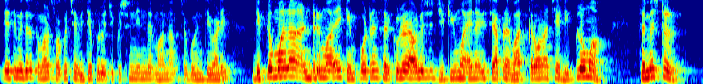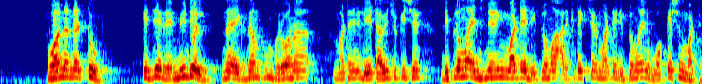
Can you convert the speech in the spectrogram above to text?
વિદ્યાર્થી મિત્રો, તમારું સ્વાગત છે વિદ્યાપુર એજ્યુકેશનની અંદર. મારું નામ છે ગોવિંદ તિવાડી. ડિપ્લોમાના અંડરમાં એક ઇમ્પોર્ટન્ટ સર્ક્યુલર આવેલું છે જીટીયુમાં એના વિશે આપણે વાત કરવાના છે. ડિપ્લોમા સેમેસ્ટર વન અને ટુ, કે જે રેમિડિયલના એક્ઝામ ફોર્મ ભરવાના માટેની ડેટ આવી ચૂકી છે. ડિપ્લોમા એન્જિનિયરિંગ માટે, ડિપ્લોમા આર્કિટેક્ચર માટે, ડિપ્લોમા ઇન વોકેશન માટે.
